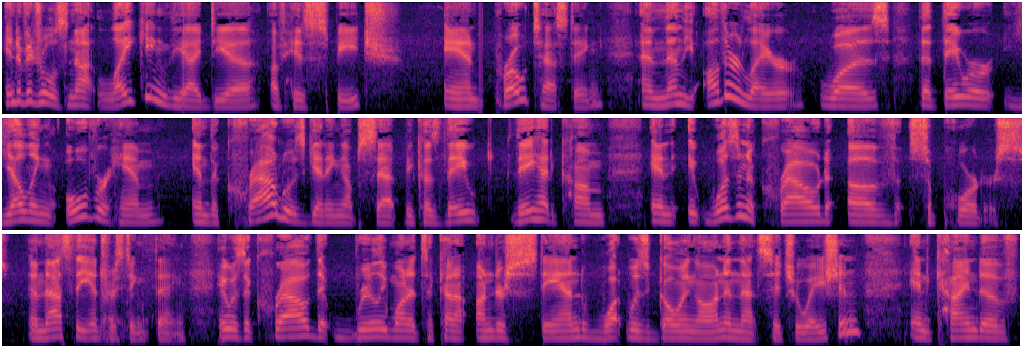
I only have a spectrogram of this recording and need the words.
Individuals not liking the idea of his speech and protesting. And then the other layer was that they were yelling over him and the crowd was getting upset because they they had come and it wasn't a crowd of supporters and that's the interesting thing. It was a crowd that really wanted to kind of understand what was going on in that situation and kind of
